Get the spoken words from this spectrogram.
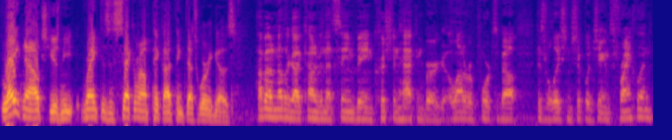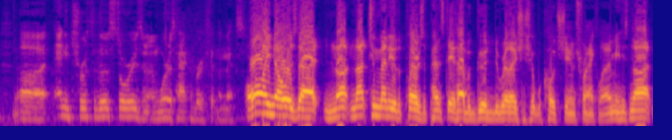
right now. Excuse me, ranked as a second round pick. I think that's where he goes. How about another guy kind of in that same vein, Christian Hackenberg? A lot of reports about his relationship with James Franklin. Uh, any truth to those stories, and, where does Hackenberg fit in the mix? All I know is that not not too many of the players at Penn State have a good relationship with Coach James Franklin. I mean, he's not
